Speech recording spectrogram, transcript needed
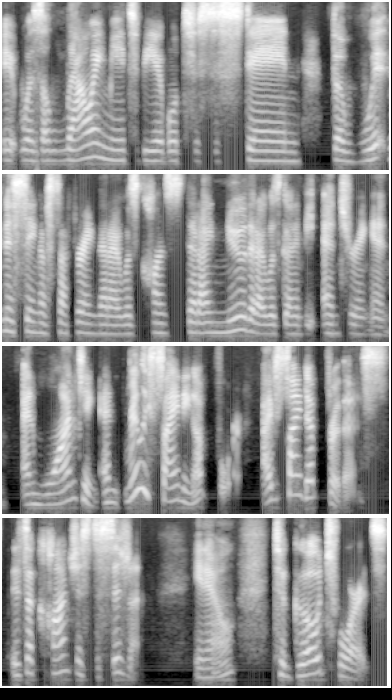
it was allowing me to be able to sustain the witnessing of suffering that I was const- that I knew that I was going to be entering in and wanting and really signing up for. I've signed up for this. It's a conscious decision, you know, to go towards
